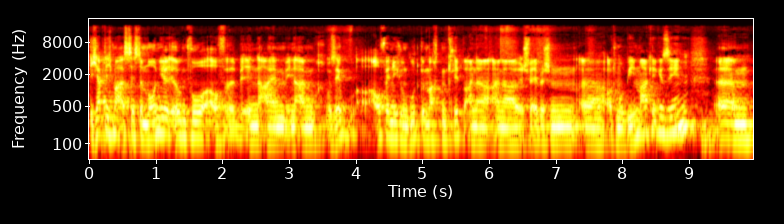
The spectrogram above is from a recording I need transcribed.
ich habe dich mal als Testimonial irgendwo auf, in, einem, in einem sehr aufwendig und gut gemachten Clip einer, einer schwäbischen äh, Automobilmarke gesehen. Mhm. Ähm,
